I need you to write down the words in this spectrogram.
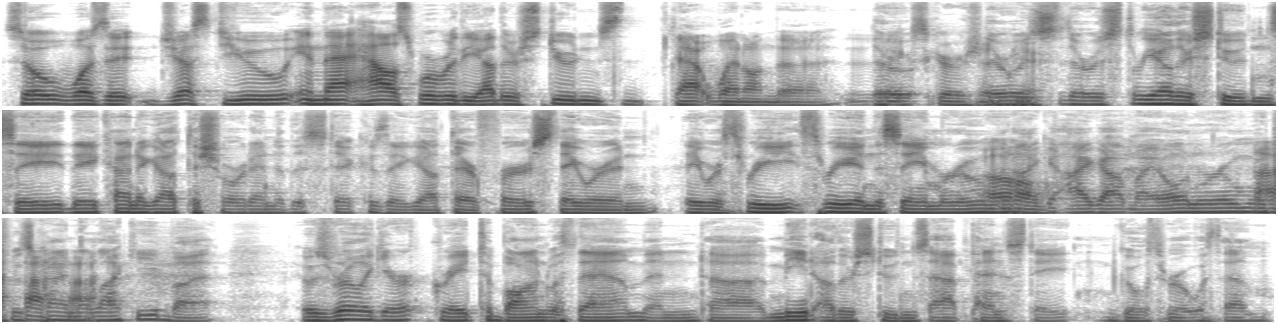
So was it just you in that house? Where were the other students that went on the, the excursion? there here? was there was three other students. They they kind of got the short end of the stick because they got there first. They were in they were three three in the same room, and I, Oh. I got my own room, which was kind of lucky, but. It was really great to bond with them and uh, meet other students at Penn State and go through it with them.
